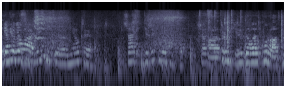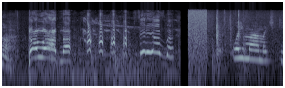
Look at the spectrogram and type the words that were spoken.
Я поняла, лестница мелкая. Сейчас, держите лестницу. Сейчас трюки. Ты давай аккуратно. Да ладно! Ой, мамочки.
